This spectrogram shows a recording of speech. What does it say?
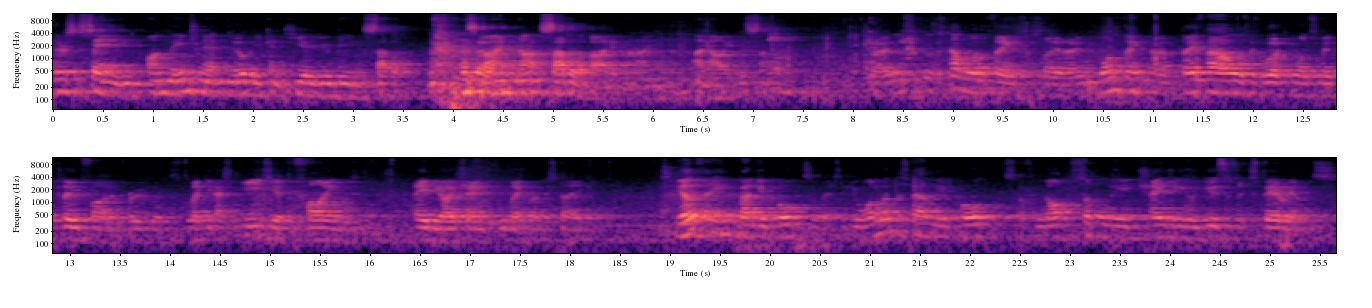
there's a saying, on the internet nobody can hear you being subtle. So I'm not subtle about it when I'm annoyed with something. There's, a couple of other things to say there. One thing, uh, Dave Howells is working on some include file improvements to make it actually easier to find ABI changes if you make a mistake. The other thing about the importance of this, if you want to understand the importance of not suddenly changing your user's experience,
